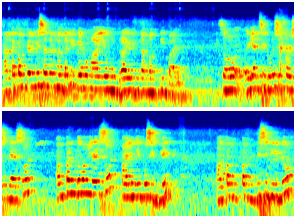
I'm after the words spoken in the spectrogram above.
At kapag permisan ng madali, pero mayong drive na magtibay. So, yan siguro si first lesson. Ang panduwang lesson, mayong imposible. Uh, pag, pag desidido,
